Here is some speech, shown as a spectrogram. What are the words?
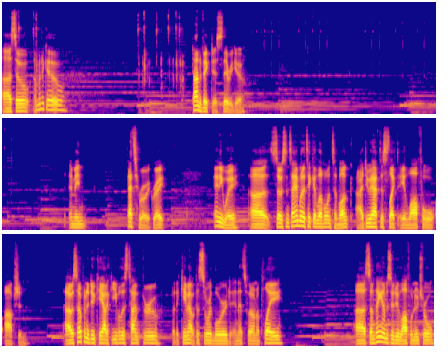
Uh, so I'm gonna go Don Victus. There we go. I mean, that's heroic, right? Anyway, uh, so since I am going to take a level into Monk, I do have to select a lawful option. I was hoping to do Chaotic Evil this time through, but they came out with the Sword Lord, and that's what I'm going to play. Uh, so I'm thinking I'm just going to do Lawful Neutral,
